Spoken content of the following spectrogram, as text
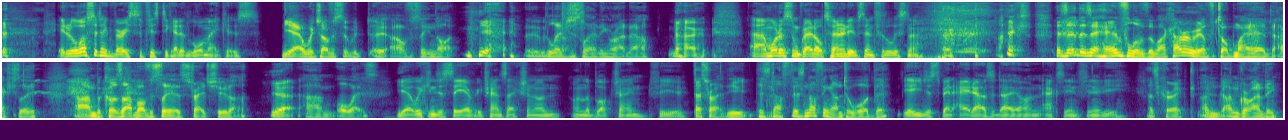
it'll also take very sophisticated lawmakers. Yeah, which obviously would uh, obviously not yeah legislating right now. No. Um, what are some great alternatives then for the listener? there's, a, there's a handful of them. I can't remember off the top of my head actually, um, because I'm obviously a straight shooter. Yeah. Um, always. Yeah, we can just see every transaction on on the blockchain for you. That's right. You, there's not, there's nothing untoward there. Yeah, you just spend eight hours a day on Axie Infinity. That's correct. I'm I'm grinding.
